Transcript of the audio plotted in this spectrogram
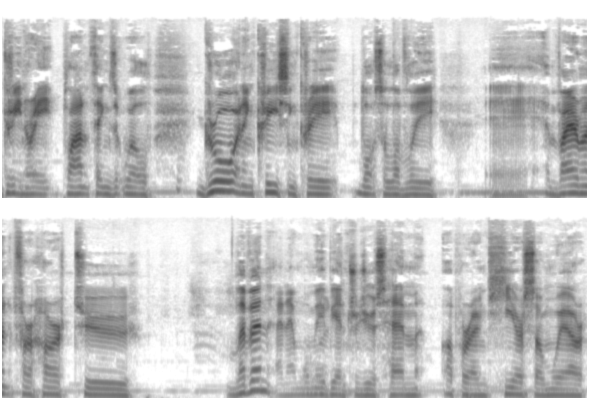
greenery plant things that will grow and increase and create lots of lovely uh, environment for her to live in and then we'll maybe introduce him up around here somewhere.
